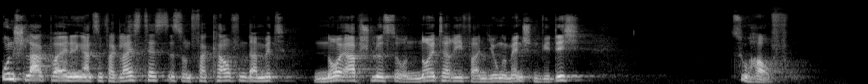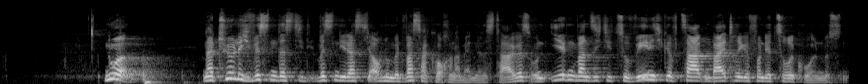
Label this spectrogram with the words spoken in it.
unschlagbar in den ganzen Vergleichstests ist und verkaufen damit Neuabschlüsse und Neutarife an junge Menschen wie dich zuhauf. Nur, natürlich wissen, dass die, wissen die, dass die auch nur mit Wasser kochen am Ende des Tages und irgendwann sich die zu wenig gezahlten Beiträge von dir zurückholen müssen.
